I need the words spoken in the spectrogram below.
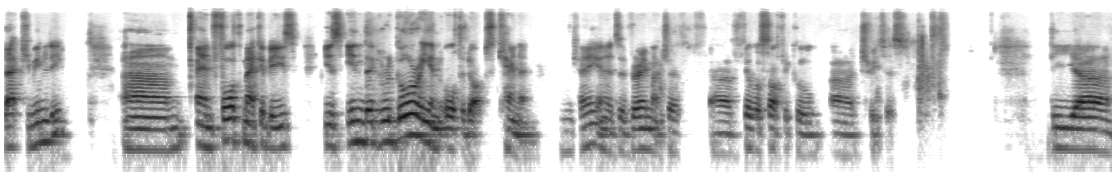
that community. Um, and fourth Maccabees is in the Georgian Orthodox canon. Okay, and it's a very much a uh, philosophical uh, treatise. The uh,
